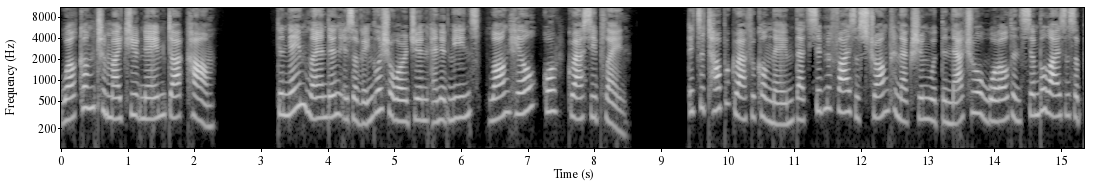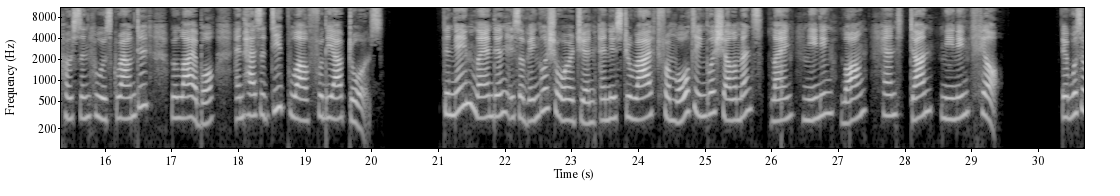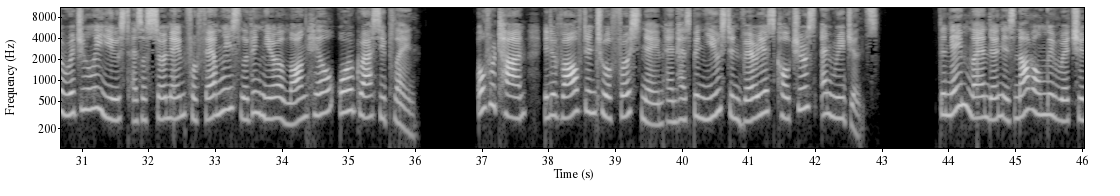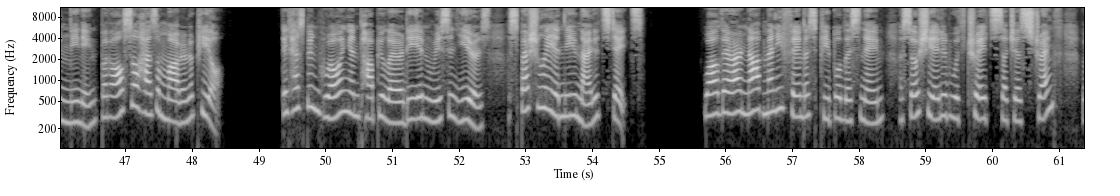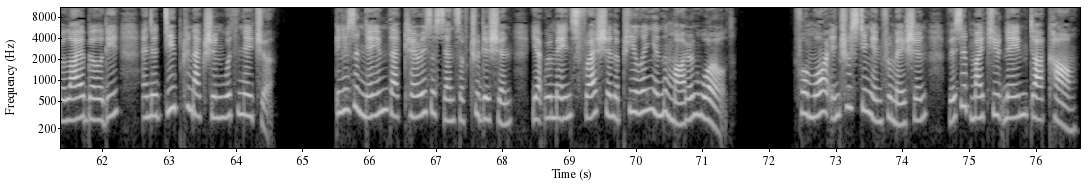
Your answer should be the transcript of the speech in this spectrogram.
Welcome to mycutename.com. The name Landen is of English origin and it means long hill or grassy plain. It's a topographical name that signifies a strong connection with the natural world and symbolizes a person who is grounded, reliable, and has a deep love for the outdoors. The name Landen is of English origin and is derived from Old English elements, lang, meaning long, and dun, meaning hill. It was originally used as a surname for families living near a long hill or grassy plain. Over time, it evolved into a first name and has been used in various cultures and regions. The name Landen is not only rich in meaning but also has a modern appeal. It has been growing in popularity in recent years, especially in the United States. While there are not many famous people this name, associated with traits such as strength, reliability, and a deep connection with nature. It is a name that carries a sense of tradition, yet remains fresh and appealing in the modern world. For more interesting information, visit mycutename.com.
